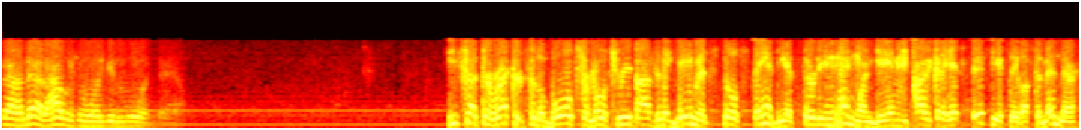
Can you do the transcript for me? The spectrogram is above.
found out I was the one getting worn down. He set the record for the Bulls for most rebounds in a game, and it still stands. He had 39 one game, and he probably could have hit 50 if they left him in there.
